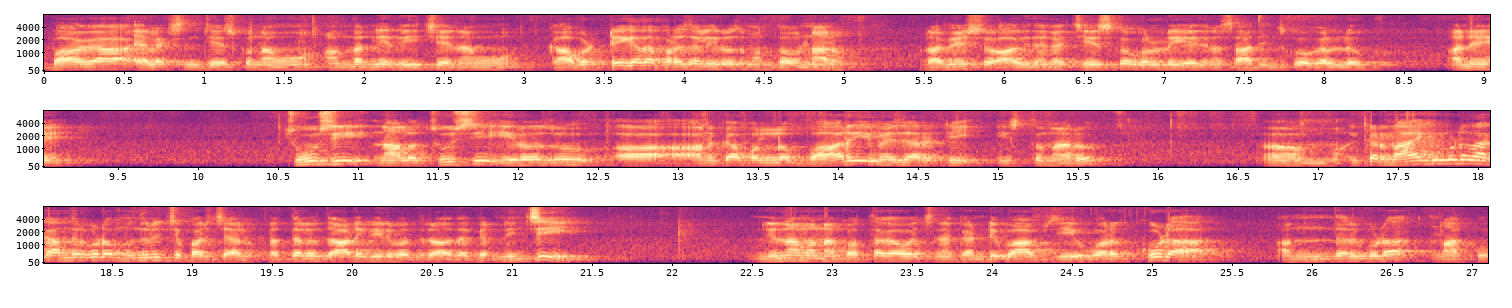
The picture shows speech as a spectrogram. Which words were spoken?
బాగా ఎలక్షన్ చేసుకున్నాము అందరినీ రీచ్ అయినాము. కాబట్టే కదా ప్రజలు ఈరోజు మనతో ఉన్నారు. రమేష్ ఆ విధంగా చేసుకోగలడు ఏదైనా సాధించుకోగలడు అనే చూసి నాలో చూసి ఈరోజు అనకాపల్లిలో భారీ మెజారిటీ ఇస్తున్నారు. ఇక్కడ నాయకులు కూడా నాకు అందరు కూడా ముందు నుంచి పరిచయాలు. పెద్దలు దాడి వీరభద్రరావు దగ్గర నుంచి నిన్న మొన్న కొత్తగా వచ్చిన గండి బాబ్జీ వరకు కూడా అందరు కూడా నాకు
